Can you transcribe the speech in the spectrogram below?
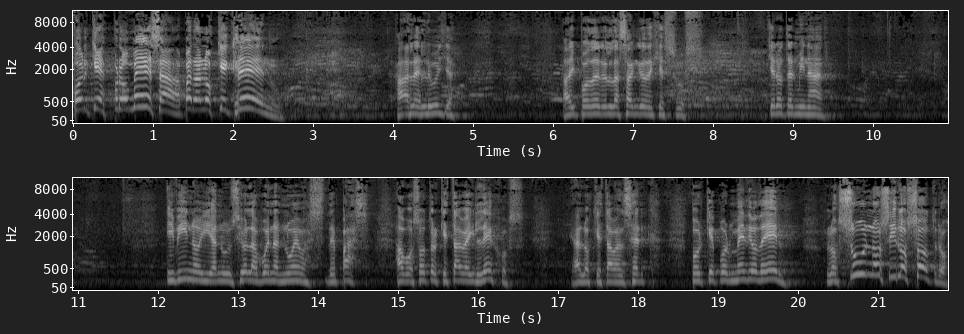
porque es promesa para los que creen. Aleluya. Hay poder en la sangre de Jesús. Quiero terminar. Y vino y anunció las buenas nuevas de paz a vosotros que estabais lejos y a los que estaban cerca porque por medio de Él, los unos y los otros,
